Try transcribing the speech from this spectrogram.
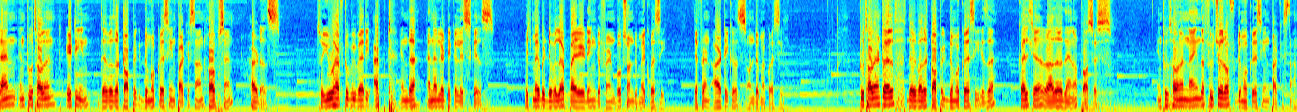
Then in 2018 there was a topic democracy in Pakistan hopes and hurdles. So you have to be very apt in the analytical skills which may be developed by reading different books on democracy, different articles on democracy. 2012 there was a topic democracy is a culture rather than a process. In 2009 the future of democracy in Pakistan.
